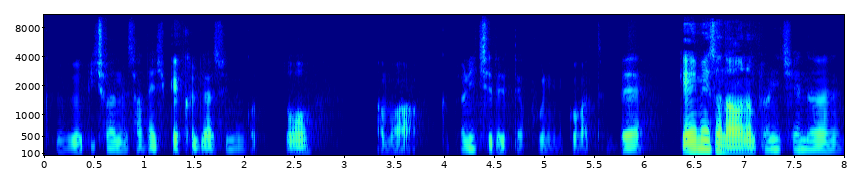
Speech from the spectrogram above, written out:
그 미션을 상당히 쉽게 클리어할 수 있는 것도 아마 그 변이체들 때문일 것 같은데 게임에서 나오는 변이체는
